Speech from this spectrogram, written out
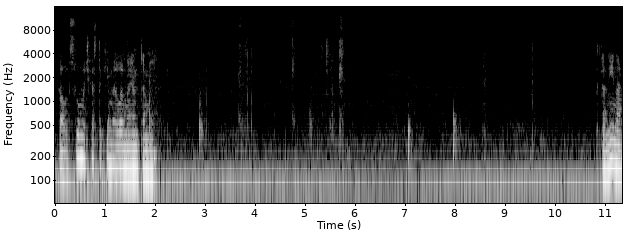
Така от сумочка з такими елементами. Тканина.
